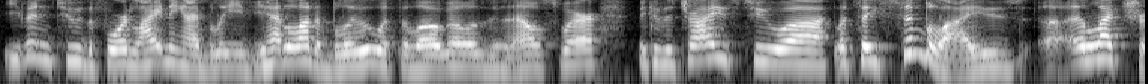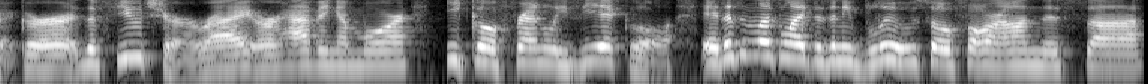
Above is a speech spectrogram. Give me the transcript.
even to the Ford Lightning, I believe. You had a lot of blue with the logos and elsewhere because it tries to, uh, let's say, symbolize uh, electric or the future, right? Or having a more eco-friendly vehicle. It doesn't look like there's any blue so far on this uh,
